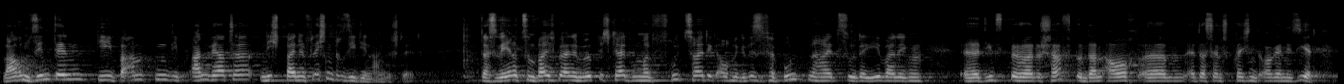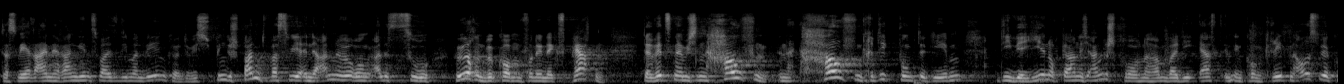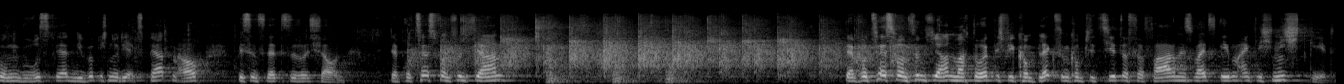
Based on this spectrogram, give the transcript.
Warum sind denn die Beamten, die Anwärter nicht bei den Flächenpräsidien angestellt? Das wäre z. B. eine Möglichkeit, wo man frühzeitig auch eine gewisse Verbundenheit zu der jeweiligen Dienstbehörde schafft und dann auch ähm, das entsprechend organisiert. Das wäre eine Herangehensweise, die man wählen könnte. Ich bin gespannt, was wir in der Anhörung alles zu hören bekommen von den Experten. Da wird es nämlich einen Haufen, einen Haufen Kritikpunkte geben, die wir hier noch gar nicht angesprochen haben, weil die erst in den konkreten Auswirkungen bewusst werden, die wirklich nur die Experten auch bis ins Letzte durchschauen. Der Prozess von fünf Jahren der Prozess von fünf Jahren macht deutlich, wie komplex und kompliziert das Verfahren ist, weil es eben eigentlich nicht geht.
